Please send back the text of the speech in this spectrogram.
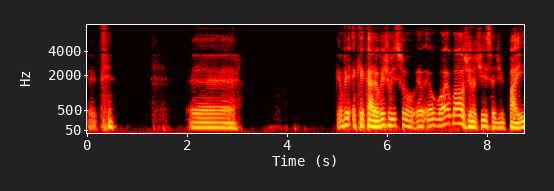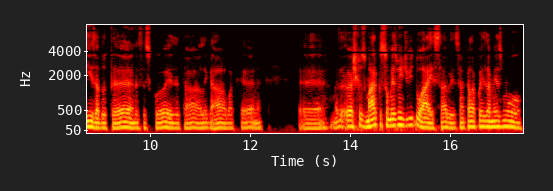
É... é... Eu ve... É que, cara, eu vejo isso. Eu, eu, eu gosto de notícia de país adotando essas coisas e tal, legal, bacana. É... Mas eu acho que os marcos são mesmo individuais, sabe? São aquela coisa mesmo.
